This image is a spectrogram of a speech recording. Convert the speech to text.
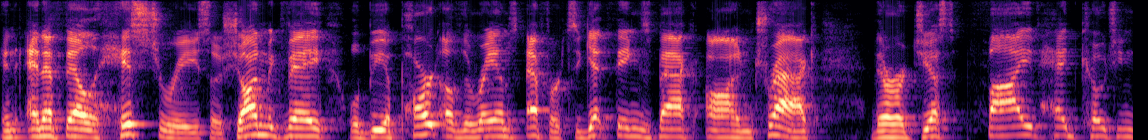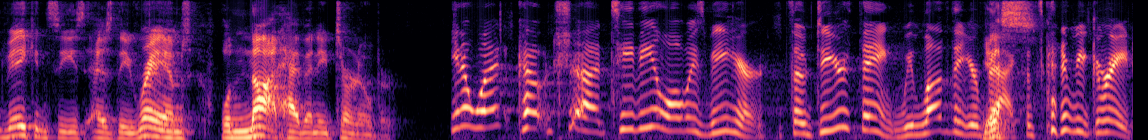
in NFL history. So Sean McVay will be a part of the Rams efforts to get things back on track. There are just 5 head coaching vacancies as the Rams will not have any turnover. You know what, Coach? Uh, TV will always be here. So do your thing. We love that you're yes. back. That's going to be great.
